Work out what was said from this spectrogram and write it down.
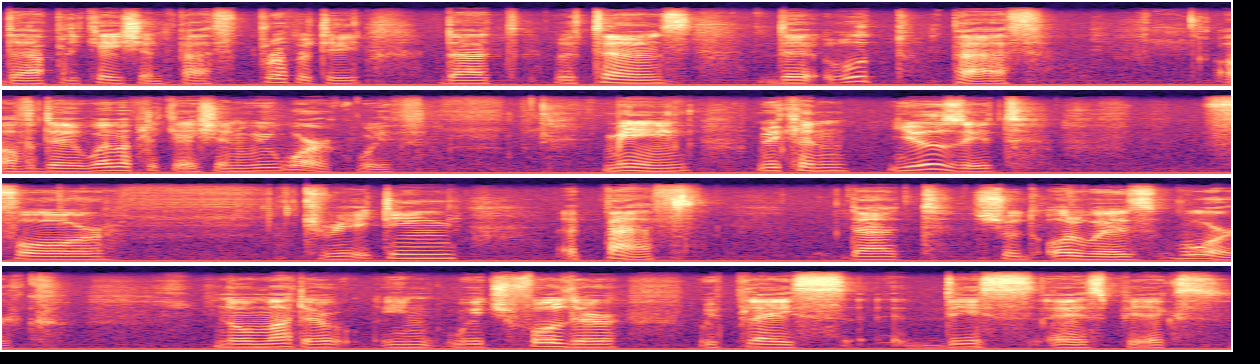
the application path property that returns the root path of the web application we work with. Meaning we can use it for creating a path that should always work no matter in which folder we place this ASPX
